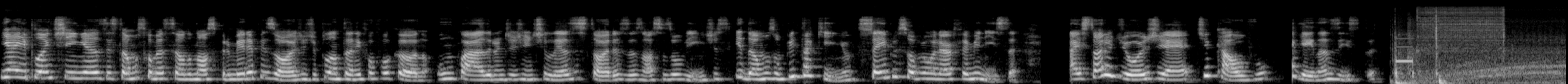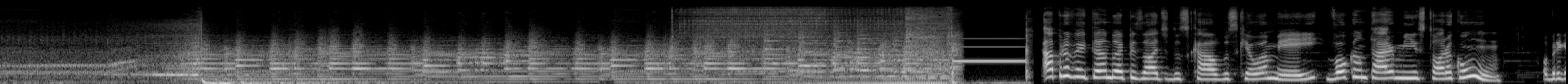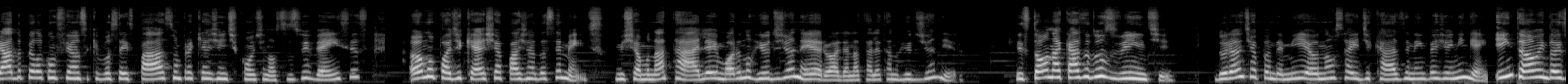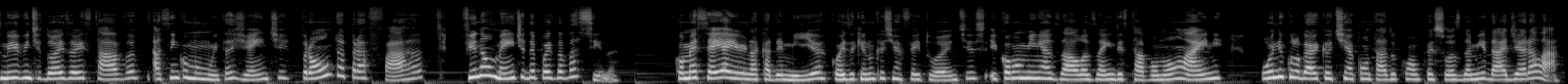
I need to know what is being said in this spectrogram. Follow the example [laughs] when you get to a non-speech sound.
E aí, plantinhas, estamos começando o nosso primeiro episódio de Plantando e Fofocando, um quadro onde a gente lê as histórias das nossas ouvintes e damos um pitaquinho, sempre sobre um olhar feminista. A história de hoje é de Calvo, a gay nazista. Aproveitando o episódio dos calvos que eu amei, vou contar minha história com um. Obrigado pela confiança que vocês passam para que a gente conte nossas vivências. Amo o podcast e a página das sementes. Me chamo Natália e moro no Rio de Janeiro. Olha, a Natália tá no Rio de Janeiro. Estou na casa dos 20. Durante a pandemia, eu não saí de casa e nem beijei ninguém. Então, em 2022, eu estava, assim como muita gente, pronta para farra, finalmente depois da vacina. Comecei a ir na academia, coisa que nunca tinha feito antes, e como minhas aulas ainda estavam no online, o único lugar que eu tinha contato com pessoas da minha idade era lá.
